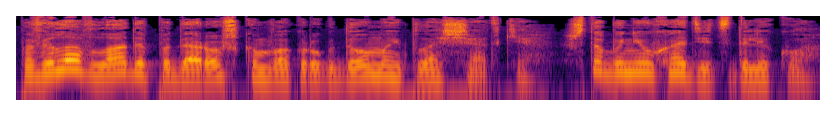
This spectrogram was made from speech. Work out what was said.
повела Влада по дорожкам вокруг дома и площадки, чтобы не уходить далеко.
